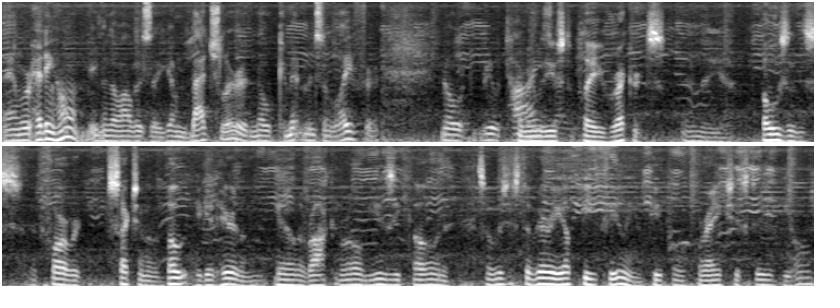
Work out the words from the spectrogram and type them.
And we're heading home, even though I was a young bachelor and no commitments in life. Or, no real ties. I remember they used to play records in the uh, bosun's forward section of the boat. You could hear them, you know, the rock and roll music going. So it was just a very upbeat feeling. People were anxious to be home.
